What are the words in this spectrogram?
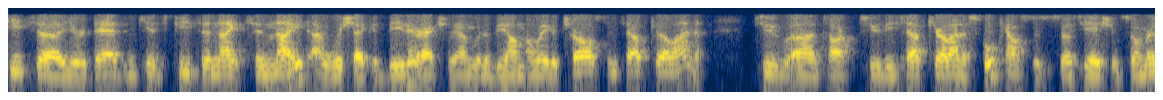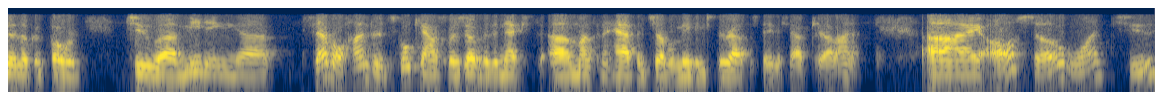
pizza, your dad's and kids pizza night tonight. I wish I could be there. Actually, I'm going to be on my way to Charleston, South Carolina, to uh, talk to the South Carolina School Counselors Association. So I'm really looking forward to uh, meeting several hundred school counselors over the next uh, month and a half in several meetings throughout the state of South Carolina. I also want to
